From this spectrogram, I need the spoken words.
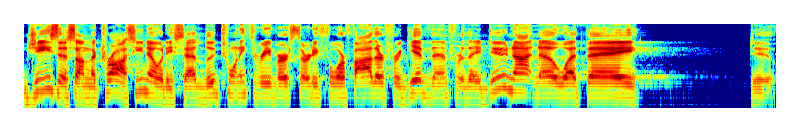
Jesus on the cross, you know what he said, Luke 23, verse 34 Father, forgive them, for they do not know what they do.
